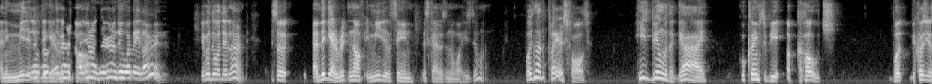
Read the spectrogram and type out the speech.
And immediately they get they're written gonna, off. They're gonna, they're gonna do what they learn. They're gonna do what they learned. So and they get written off immediately saying this guy doesn't know what he's doing. But it's not the player's fault. He's been with a guy who claims to be a coach, but because your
